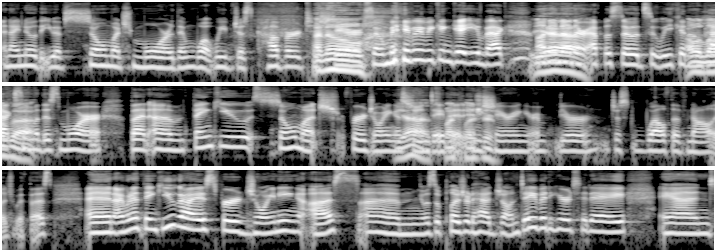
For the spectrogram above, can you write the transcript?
and I know that you have so much more than what we've just covered to share. So maybe we can get you back on Yeah. another episode so we can I would love unpack some of this more. But um, thank you so much for joining us, Yeah, John David, and sharing your your just wealth of knowledge with us. And I want to thank you guys for joining us. Um, it was a pleasure to have John David here today, and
